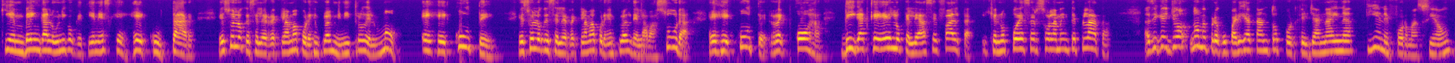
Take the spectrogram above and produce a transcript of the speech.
quien venga lo único que tiene es que ejecutar. Eso es lo que se le reclama, por ejemplo, al ministro del MOP, ejecute. Eso es lo que se le reclama, por ejemplo, al de la basura, ejecute, recoja, diga qué es lo que le hace falta y que no puede ser solamente plata. Así que yo no me preocuparía tanto porque Yanaina tiene formación,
